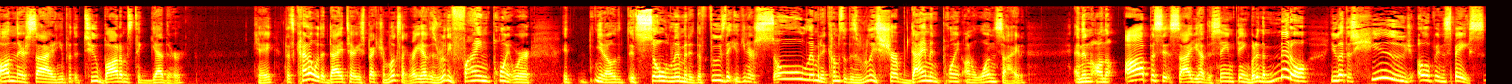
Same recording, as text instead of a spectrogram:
on their side and you put the two bottoms together Okay, that's kind of what the dietary spectrum looks like, right? You have this really fine point where it, you know, it's so limited. The foods that you can eat are so limited. It comes to this really sharp diamond point on one side, and then on the opposite side you have the same thing, but in the middle you got this huge open space.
